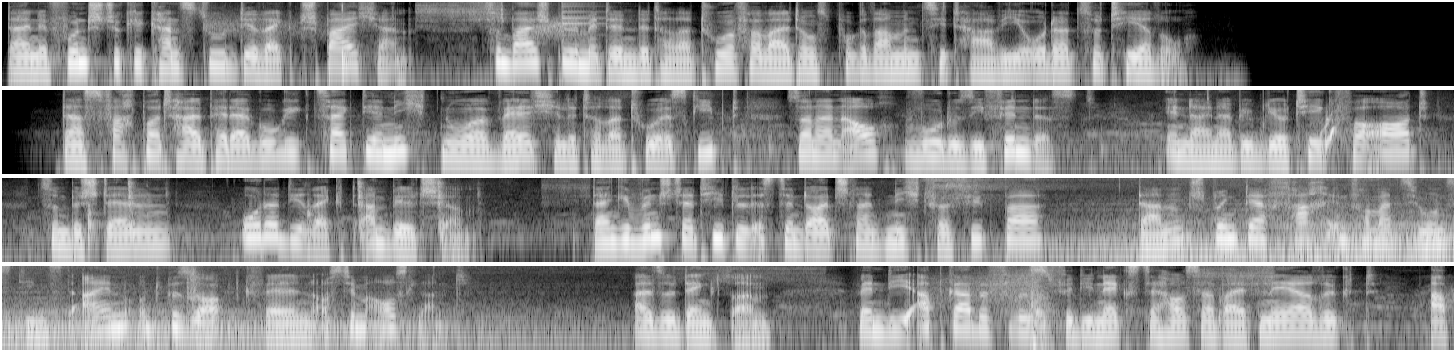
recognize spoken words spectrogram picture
Deine Fundstücke kannst du direkt speichern, zum Beispiel mit den Literaturverwaltungsprogrammen Citavi oder Zotero. Das Fachportal Pädagogik zeigt dir nicht nur, welche Literatur es gibt, sondern auch, wo du sie findest. In deiner Bibliothek vor Ort, zum Bestellen oder direkt am Bildschirm. Dein gewünschter Titel ist in Deutschland nicht verfügbar, dann springt der Fachinformationsdienst ein und besorgt Quellen aus dem Ausland. Also denk dran, wenn die Abgabefrist für die nächste Hausarbeit näher rückt, ab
